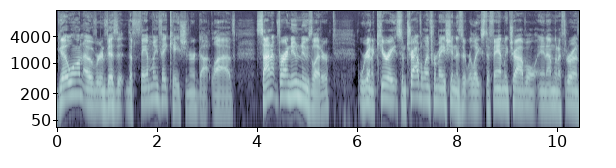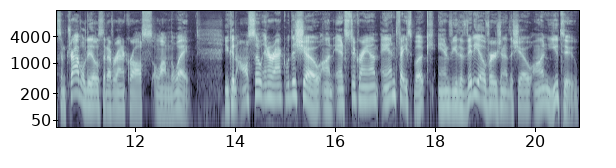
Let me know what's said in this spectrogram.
go on over and visit thefamilyvacationer.live. Sign up for our new newsletter. We're going to curate some travel information as it relates to family travel, and I'm going to throw in some travel deals that I've ran across along the way. You can also interact with the show on Instagram and Facebook and view the video version of the show on YouTube.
